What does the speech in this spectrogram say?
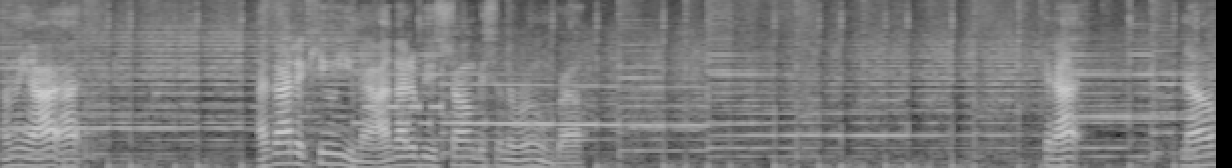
I mean, I, I, I gotta kill you now. I gotta be the strongest in the room, bro. Can I? No.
